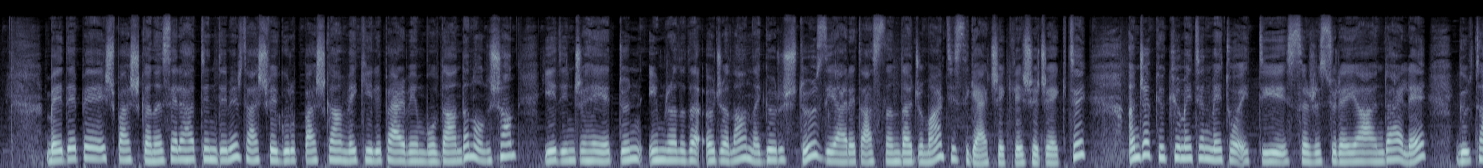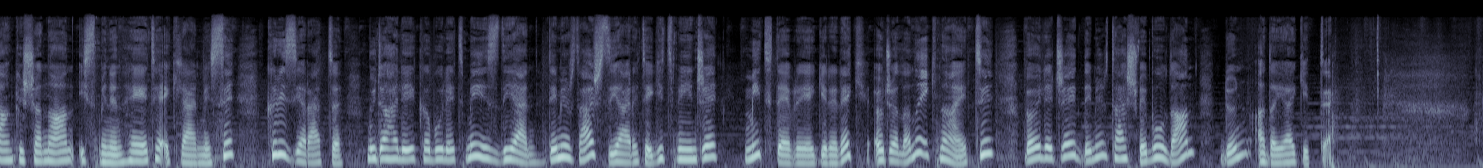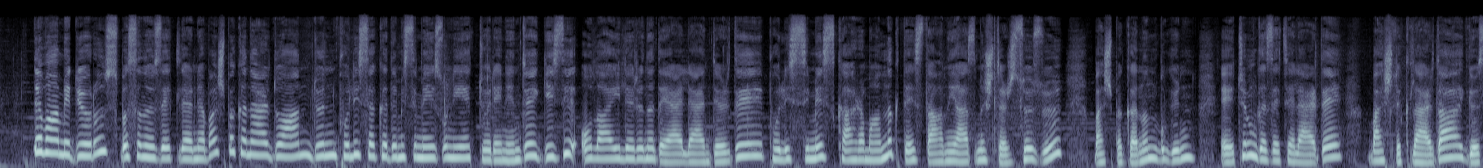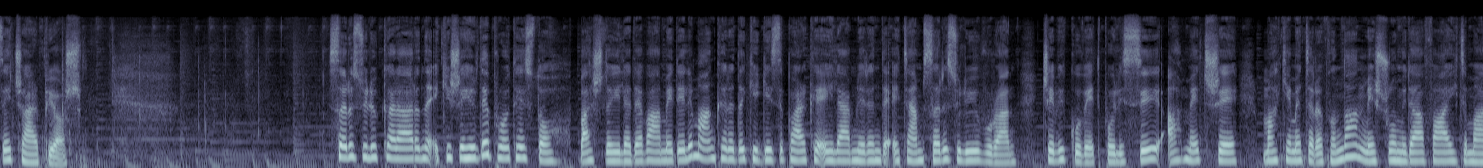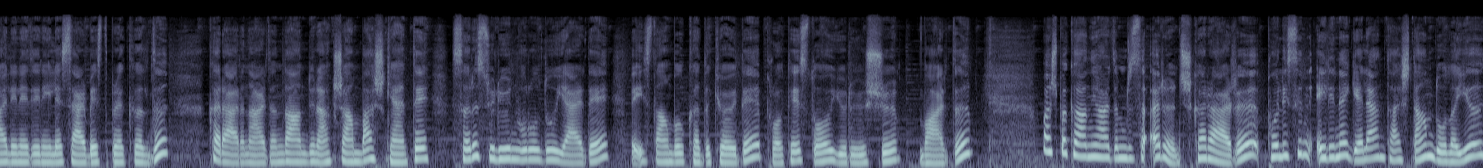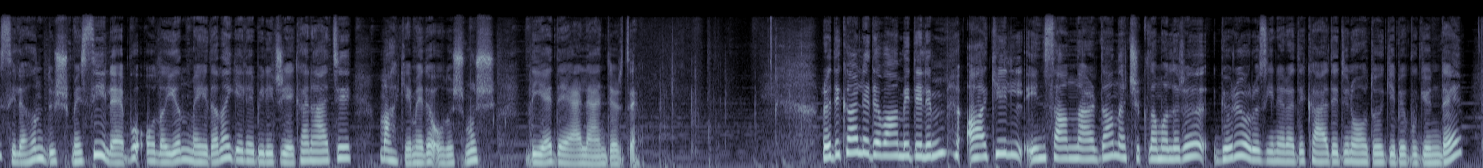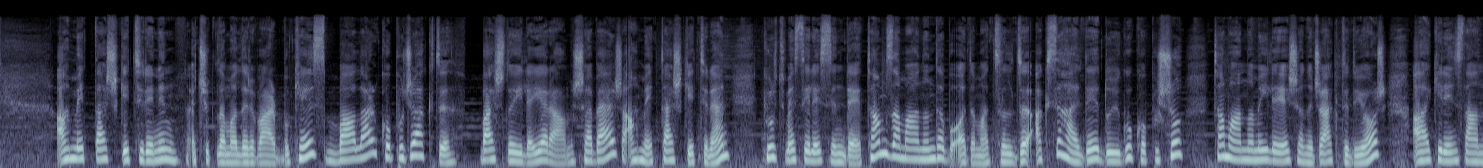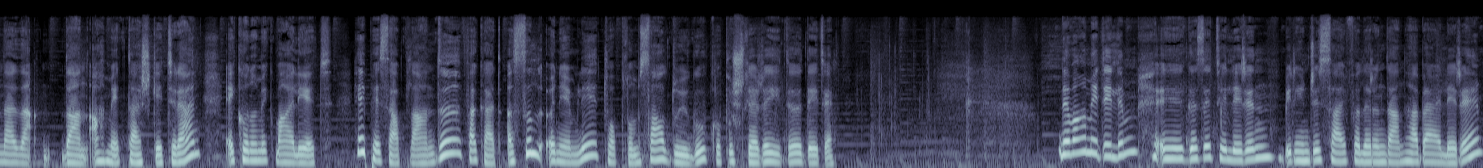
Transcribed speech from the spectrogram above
BDP eş başkanı Selahattin Demirtaş ve Grup Başkan Vekili Pervin Buldan'dan oluşan 7. heyet dün İmralı'da Öcalan'la görüştü. Ziyaret aslında cumartesi gerçekleşecekti. Ancak hükümetin veto ettiği Sırrı Süreyya Önder'le Gültan Kışanağ'ın isminin heyete eklenmesi kriz yarattı. Müdahaleyi kabul etmeyiz diyen Demirtaş ziyarete gitmeyince MIT devreye girerek Öcalan'ı ikna etti. Böylece Demirtaş ve Buldan dün adaya gitti. Devam ediyoruz basın özetlerine. Başbakan Erdoğan dün polis akademisi mezuniyet töreninde gizli olaylarını değerlendirdi. Polisimiz kahramanlık destanı yazmıştır sözü. Başbakanın bugün e, tüm gazetelerde başlıklarda göze çarpıyor. Sarı Sülük kararına iki şehirde protesto başlığıyla devam edelim. Ankara'daki Gezi Parkı eylemlerinde Ethem Sarı Sülük'ü vuran Çevik Kuvvet Polisi Ahmet Şe mahkeme tarafından meşru müdafaa ihtimali nedeniyle serbest bırakıldı. Kararın ardından dün akşam başkentte Sarı Sülük'ün vurulduğu yerde ve İstanbul Kadıköy'de protesto yürüyüşü vardı. Başbakan Yardımcısı Arınç kararı polisin eline gelen taştan dolayı silahın düşmesiyle bu olayın meydana gelebileceği kanaati mahkemede oluşmuş diye değerlendirdi. Radikalle devam edelim. Akil insanlardan açıklamaları görüyoruz yine radikalde dün olduğu gibi bugün de. Ahmet Taş getirenin açıklamaları var bu kez. Bağlar kopacaktı başlığıyla yer almış haber Ahmet Taş getiren Kürt meselesinde tam zamanında bu adım atıldı. Aksi halde duygu kopuşu tam anlamıyla yaşanacaktı diyor. Akil insanlardan Ahmet Taş getiren ekonomik maliyet hep hesaplandı fakat asıl önemli toplumsal duygu kopuşlarıydı dedi. Devam edelim e, gazetelerin birinci sayfalarından haberleri.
